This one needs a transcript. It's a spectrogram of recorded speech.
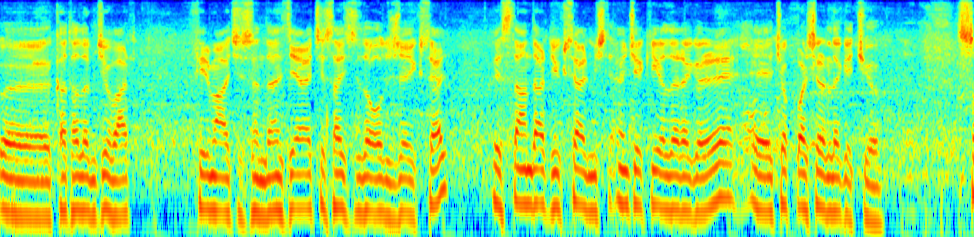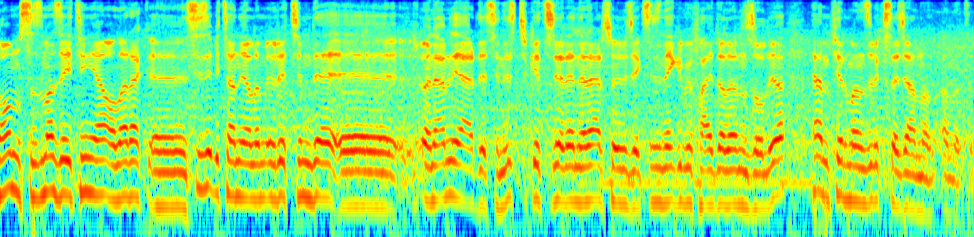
e, katılımcı var firma açısından. Ziyaretçi sayısı da oldukça yüksel. Ve standart yükselmişti. Önceki yıllara göre e, çok başarılı geçiyor. Som sızma zeytinyağı olarak e, sizi bir tanıyalım. Üretimde e, önemli yerdesiniz. Tüketicilere neler söyleyeceksiniz? Ne gibi faydalarınız oluyor? Hem firmanızı bir kısaca anla- anlatın.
